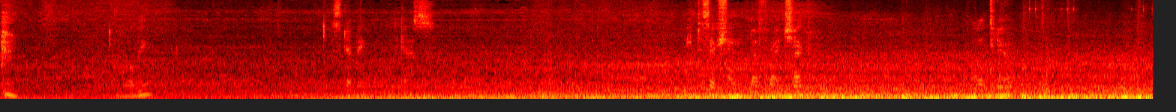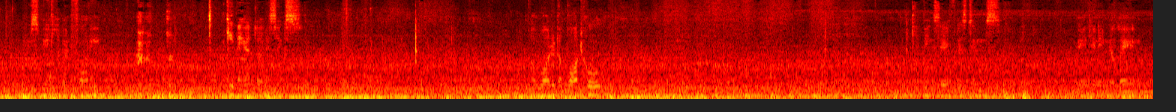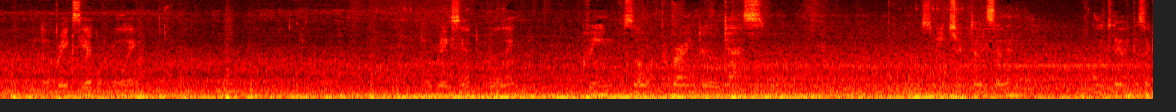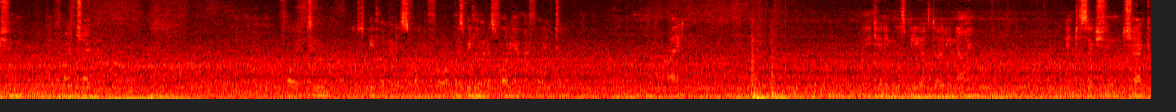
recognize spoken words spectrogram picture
47 all clear intersection left right check 42 speed limit is 44 the speed limit is 40 I'm at 42 all right maintaining the speed of 39 intersection check.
